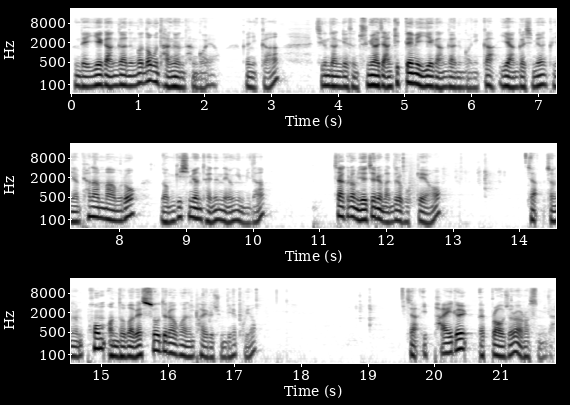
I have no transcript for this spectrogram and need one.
근데 이해가 안 가는 건 너무 당연한 거예요. 그러니까 지금 단계에선 중요하지 않기 때문에 이해가 안 가는 거니까 이해 안 가시면 그냥 편한 마음으로 넘기시면 되는 내용입니다. 자, 그럼 예제를 만들어 볼게요. 자, 저는 폼 언더바 method라고 하는 파일을 준비했고요. 자, 이 파일을 웹브라우저로 열었습니다.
